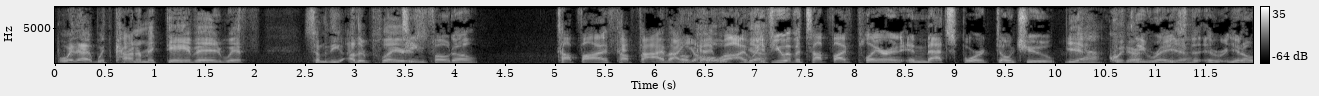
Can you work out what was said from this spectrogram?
Boy, that with Connor McDavid, with some of the other players, Team photo, top five. top five. I Okay, hope. well, I, yeah. if you have a top five player in, in that sport, don't you? Yeah, quickly sure, raise yeah. the uh, you know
